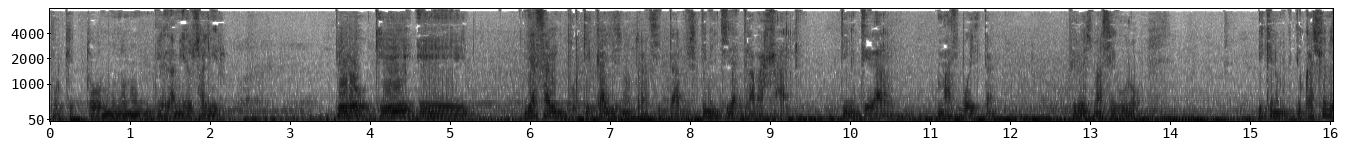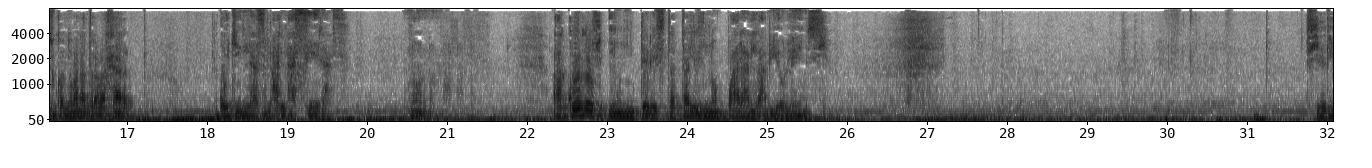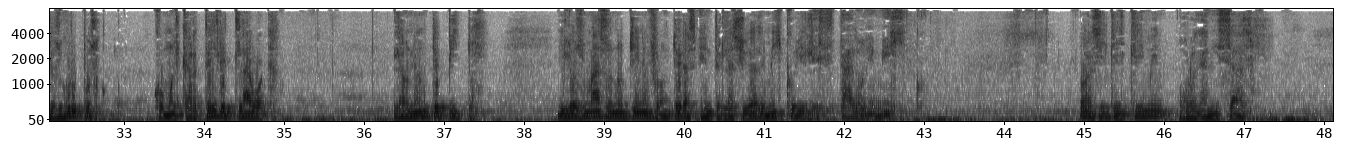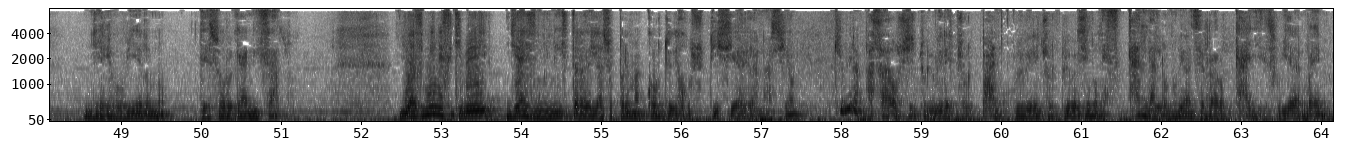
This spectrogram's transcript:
porque todo el mundo no le da miedo salir, pero que eh, ya saben por qué calles no transitar, tienen que ir a trabajar, tienen que dar más vuelta, pero es más seguro y que en ocasiones cuando van a trabajar oyen las balaceras. No, no, no, no. Acuerdos interestatales no paran la violencia. Si los grupos como el cartel de Tláhuac la Unión Tepito y los mazos no tienen fronteras entre la Ciudad de México y el Estado de México. Ahora sí que el crimen organizado y el gobierno desorganizado. Yasmín Esquivel ya es ministra de la Suprema Corte de Justicia de la Nación. ¿Qué hubiera pasado si esto lo hubiera hecho el PAN o lo hubiera hecho el PRI? Hubiera sido un escándalo, no hubieran cerrado calles, hubieran, bueno,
